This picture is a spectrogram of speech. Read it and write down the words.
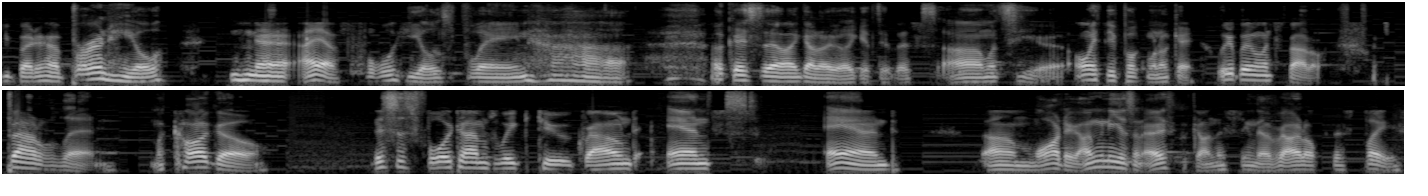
You better have burn heal. Nah, I have full heals, Blaine. Ha Okay, so I gotta really get through this. Um, let's see here. Only three Pokemon. Okay, we wants to battle. Let's battle then. Magcargo. This is four times weak to ground and and um, water. I'm gonna use an earthquake on this thing that right off this place,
